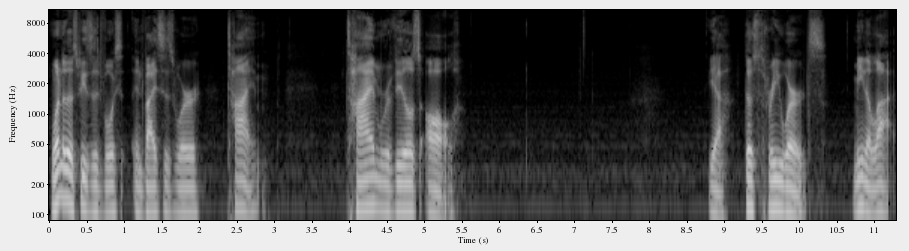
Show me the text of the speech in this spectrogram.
One of those pieces of voice advices were time. Time reveals all. Yeah, those three words mean a lot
